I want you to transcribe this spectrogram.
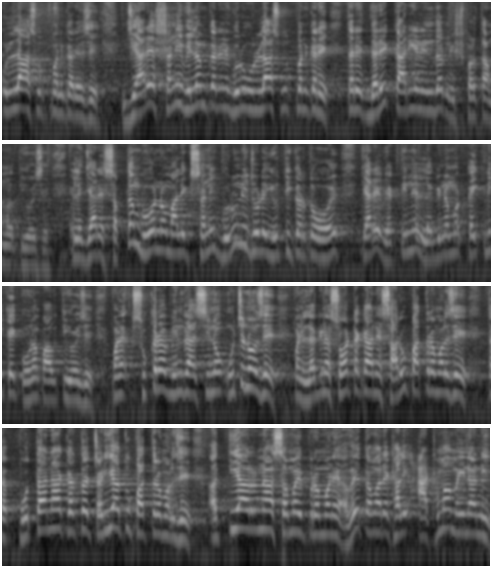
ઉલ્લાસ ઉત્પન્ન કરે છે. જ્યારે શનિ વિલંબ કરીને ગુરુ ઉલ્લાસ ઉત્પન્ન કરે, ત્યારે દરેક કાર્યની અંદર નિષ્ફળતા મળતી હોય છે. એટલે જ્યારે સપ્તમ ભુવનનો માલિક શનિ ગુરુની જોડે યુતિ કરતો હોય, ત્યારે વ્યક્તિને લગ્નમાં કંઈક ને કંઈક ઉણપ આવતી હોય છે. પણ શુક્ર બિન રાશિનો ઊંચનો છે, પણ લગ્ન સો ટકા અને સારું પાત્ર મળશે, તો પોતાના કરતાં ચડિયાતું પાત્ર મળશે. અત્યારના સમય પ્રમાણે હવે તમારે ખાલી આઠમા મહિનાની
